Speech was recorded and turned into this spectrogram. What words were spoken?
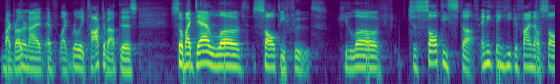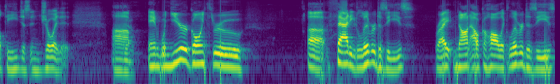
my brother and I have, have like really talked about this. So my dad loved salty foods. He loved just salty stuff. Anything he could find that was salty, he just enjoyed it. Um, And when you're going through uh, fatty liver disease, right, non-alcoholic liver disease,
